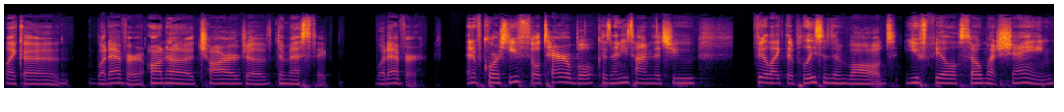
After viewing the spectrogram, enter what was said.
like a whatever, on a charge of domestic, whatever. And of course, you feel terrible because anytime that you feel like the police is involved, you feel so much shame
